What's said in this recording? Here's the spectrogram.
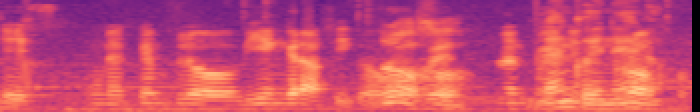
es un ejemplo bien gráfico. Rojo. ves Blanco y negro. Rojo.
